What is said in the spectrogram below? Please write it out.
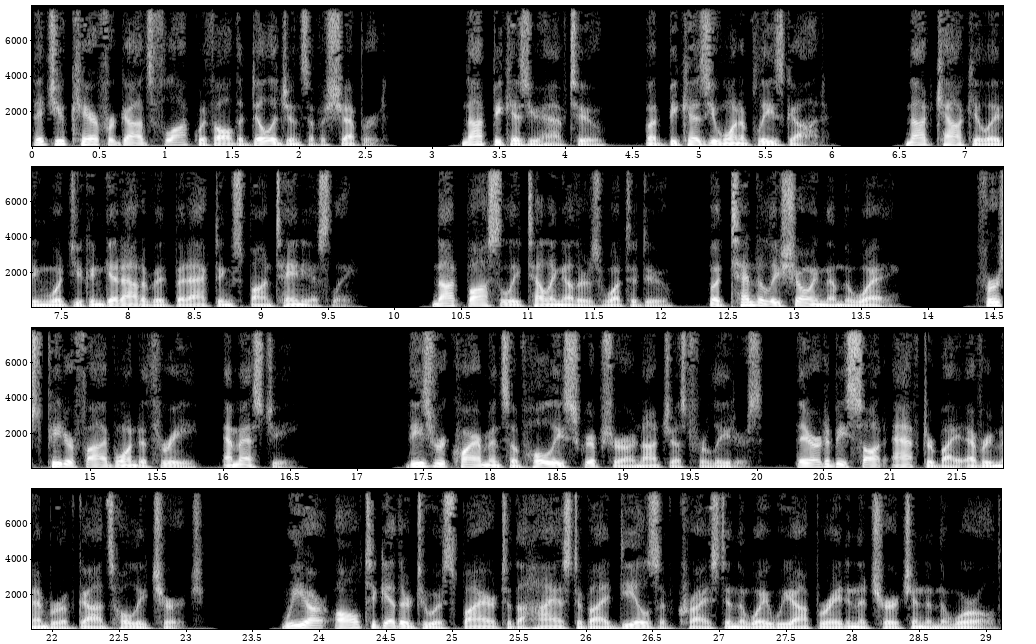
that you care for God's flock with all the diligence of a shepherd. Not because you have to, but because you want to please God. Not calculating what you can get out of it, but acting spontaneously. Not bossily telling others what to do, but tenderly showing them the way. 1 Peter 5 1 3, MSG. These requirements of Holy Scripture are not just for leaders, they are to be sought after by every member of God's holy church. We are all together to aspire to the highest of ideals of Christ in the way we operate in the church and in the world.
